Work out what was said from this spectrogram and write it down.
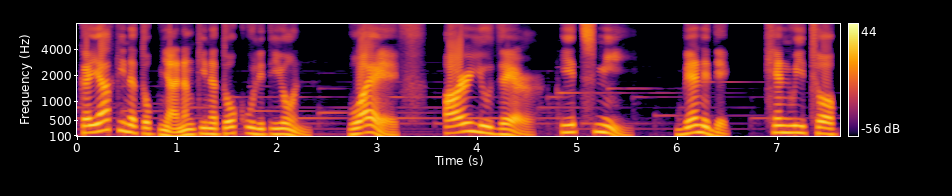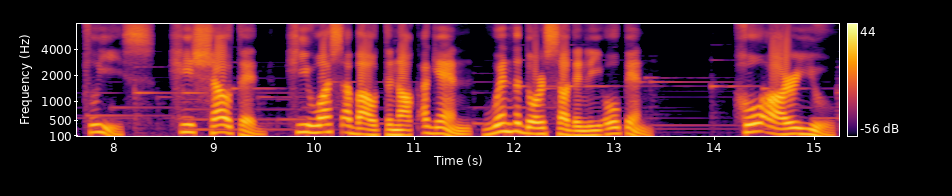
Kaya kinatok niya ng kinatok ulit iyon. Wife, are you there? It's me. Benedict. Can we talk please? He shouted. He was about to knock again, when the door suddenly opened. Who are you?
